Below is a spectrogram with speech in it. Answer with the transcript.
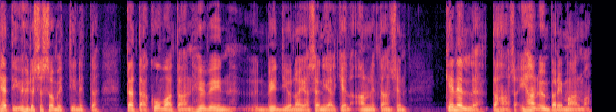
heti yhdessä somittiin, että tätä kuvataan hyvin videona ja sen jälkeen annetaan sen kenelle tahansa, ihan ympäri maailmaa.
